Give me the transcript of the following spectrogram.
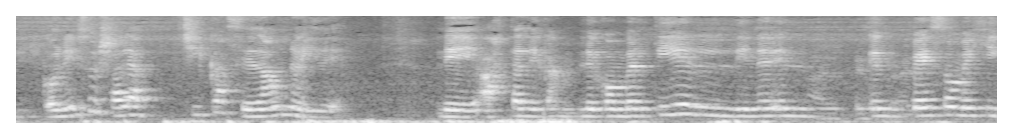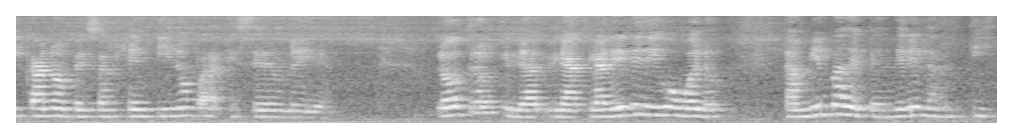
Y con eso ya la chica se da una idea. Le, hasta le, le convertí el, el, el peso mexicano a peso argentino para que se dé una idea. Lo otro que le, le aclaré, le digo, bueno, también va a depender el artista.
